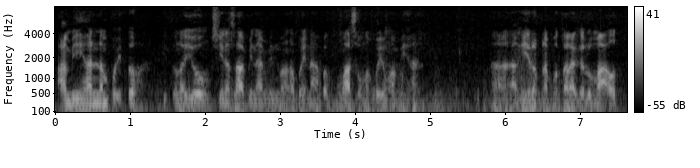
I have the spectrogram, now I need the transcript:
Amihan lang po ito. Ito na yung sinasabi namin mga bay na pag pumasok na po yung amihan. Na ang hirap na po talaga lumaot.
